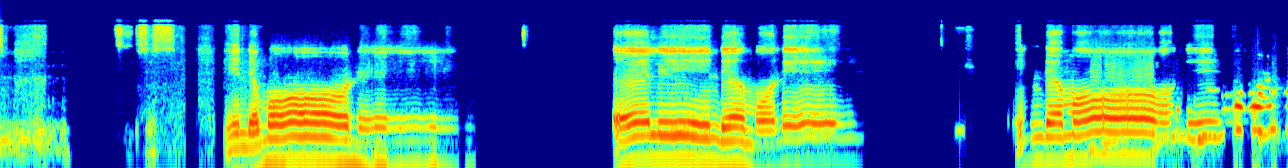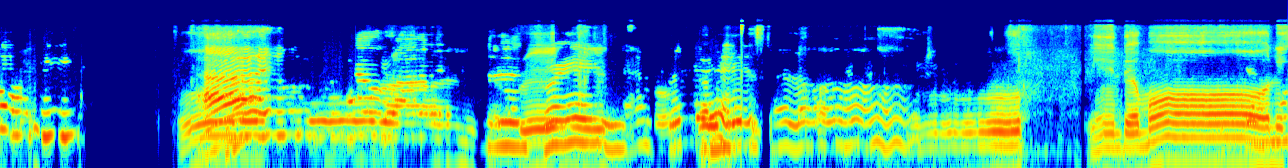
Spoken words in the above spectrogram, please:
Mm. Jesus. In the morning, early in the morning, in the morning, oh, I will rise and And praise and praise the Lord. In the morning,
